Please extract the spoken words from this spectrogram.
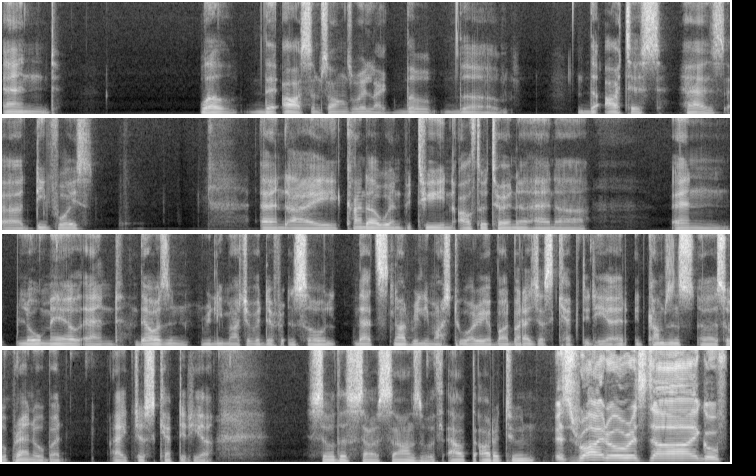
And well there are some songs where like the the the artist has a deep voice and I kind of went between alto tenor and uh and low male and there wasn't really much of a difference so that's not really much to worry about but I just kept it here it, it comes in uh, soprano but I just kept it here so this is how it sounds without the auto tune It's right or it's die, go. F-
